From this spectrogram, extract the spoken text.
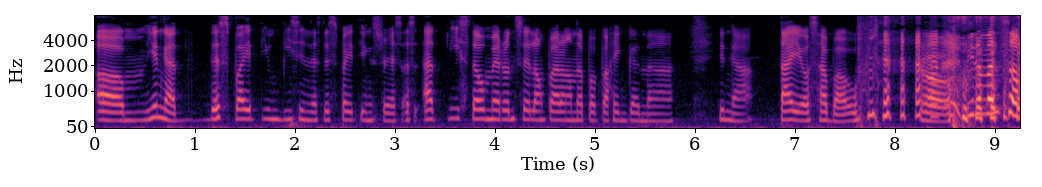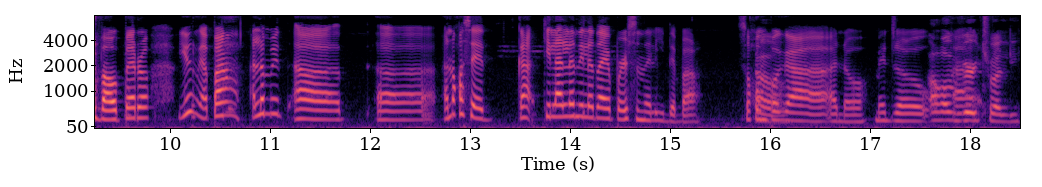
um, yun nga, despite yung busyness, despite yung stress, as, at least daw meron silang parang napapakinggan na, yun nga, tayo, sabaw. Hindi naman sabaw, pero, yun nga, parang, alam mo, uh, uh, ano kasi, ka- kilala nila tayo personally, 'di ba So, kumbaga, ano, medyo, Ako ah, virtually.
